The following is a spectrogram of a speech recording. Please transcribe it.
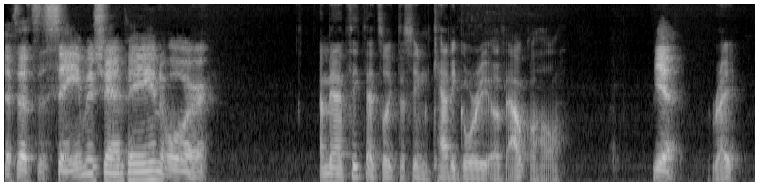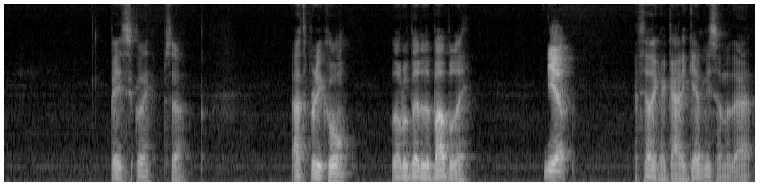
if that's the same as champagne or I mean, I think that's like the same category of alcohol, yeah. right? Basically, so that's pretty cool. A little bit of the bubbly. Yep. I feel like I gotta get me some of that.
